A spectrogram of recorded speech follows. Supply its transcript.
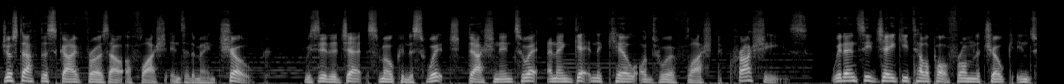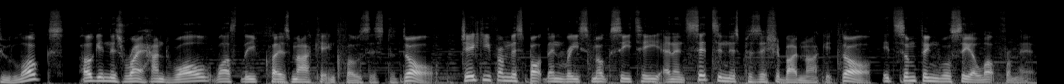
just after Skye throws out a flash into the main choke. We see the Jett smoking the switch, dashing into it, and then getting the kill onto a flashed Crashies. We then see Jakee teleport from the choke into logs, hugging this right hand wall whilst Leaf clears market and closes the door. Jakee from this spot then re-smokes CT and then sits in this position by market door. It's something we'll see a lot from him.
